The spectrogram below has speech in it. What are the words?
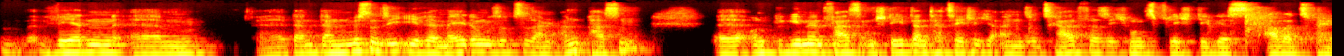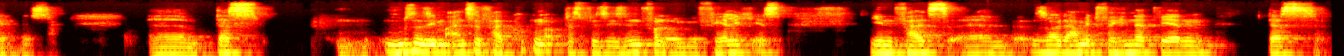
werden ähm, äh, dann, dann müssen Sie Ihre Meldung sozusagen anpassen äh, und gegebenenfalls entsteht dann tatsächlich ein sozialversicherungspflichtiges Arbeitsverhältnis. Äh, das müssen Sie im Einzelfall gucken, ob das für Sie sinnvoll oder gefährlich ist. Jedenfalls äh, soll damit verhindert werden, dass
